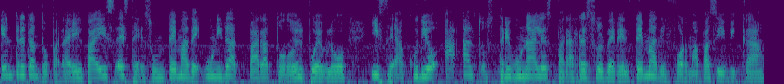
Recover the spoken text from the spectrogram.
Entre tanto, para el país este es un tema de unidad para todo el pueblo y se acudió a altos tribunales para resolver el tema de forma pacífica.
